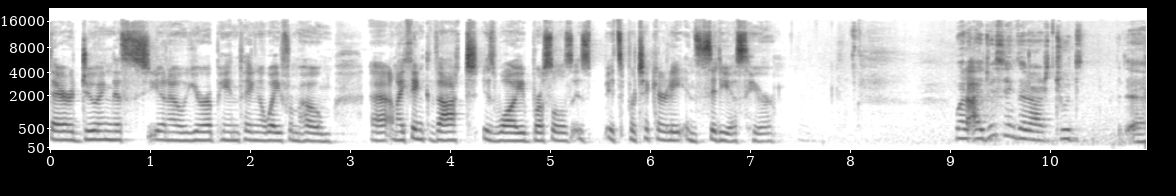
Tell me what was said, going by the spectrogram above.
there doing this, you know, European thing away from home. Uh, and I think that is why Brussels is, it's particularly insidious here. Well, I do think there are two uh,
